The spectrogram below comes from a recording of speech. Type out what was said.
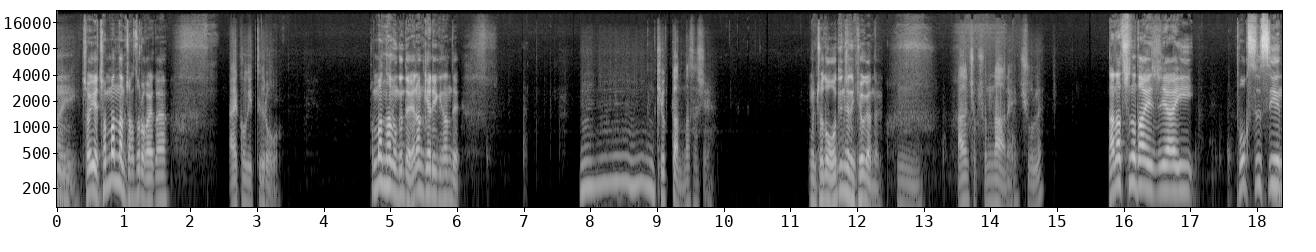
아이. 저희의 첫 만남 장소로 갈까요? 아이 거기 들어. 첫 만남은 근데 애랑 게리긴 한데 음 기억도 안 나 사실. 음, 저도 어딘지는 기억이 안 나요. 음 아는 척 존나 하네. 죽을래? 나나츠노 다이지아이 복스 씬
